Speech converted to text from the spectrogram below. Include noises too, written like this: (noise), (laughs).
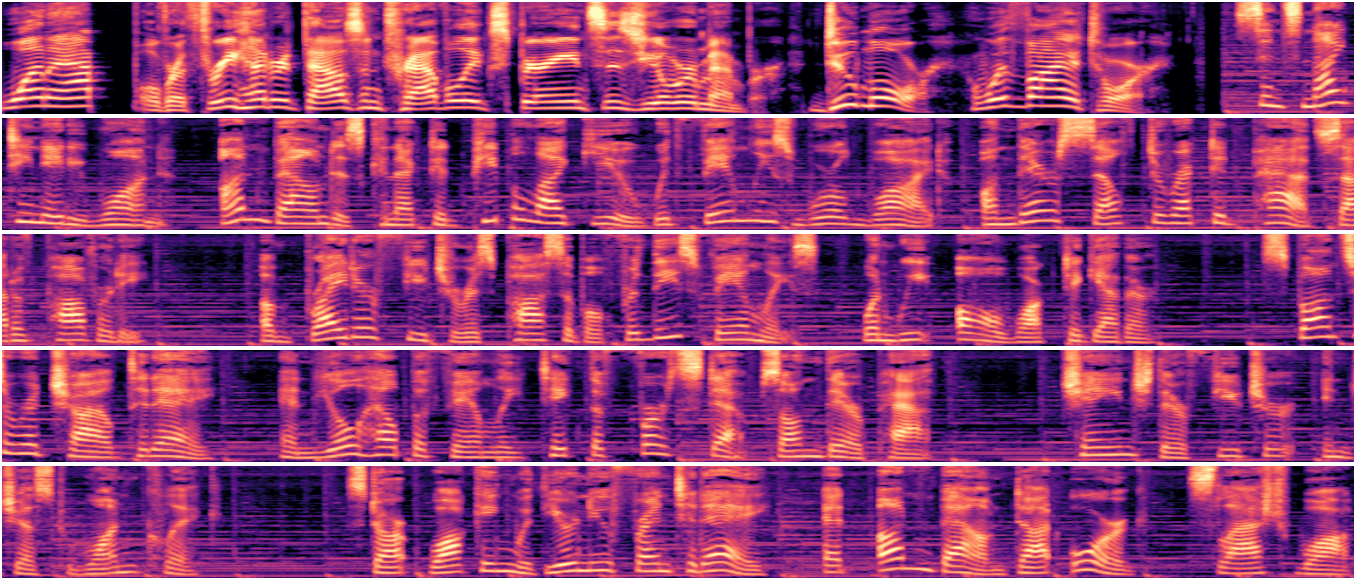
One app, over 300,000 travel experiences you'll remember. Do more with Viator. Since 1981, Unbound has connected people like you with families worldwide on their self directed paths out of poverty. A brighter future is possible for these families when we all walk together. Sponsor a child today, and you'll help a family take the first steps on their path. Change their future in just one click. Start walking with your new friend today at unbound.org/walk.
